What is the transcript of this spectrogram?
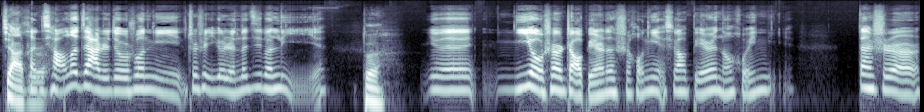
价值很强的价值，就是说你这是一个人的基本礼仪。对，因为你有事儿找别人的时候，你也希望别人能回你。但是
